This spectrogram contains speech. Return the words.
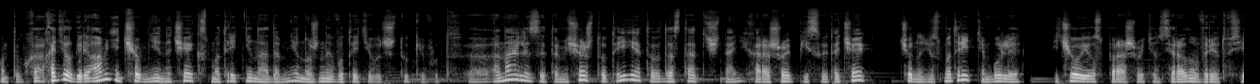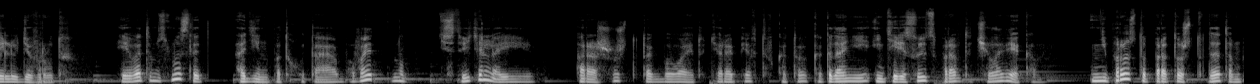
Он там ходил, говорил, а мне что, мне на человека смотреть не надо, мне нужны вот эти вот штуки, вот э, анализы, там еще что-то, и этого достаточно, они хорошо описывают. А человек, что на него смотреть, тем более, и чего его спрашивать, он все равно врет, все люди врут. И в этом смысле один подход, а бывает, ну, действительно, и хорошо, что так бывает у терапевтов, которые, когда они интересуются, правда, человеком. Не просто про то, что, да, там,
